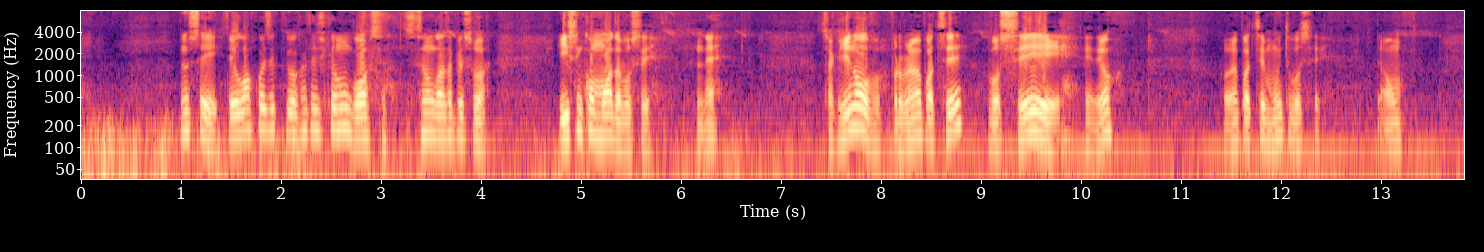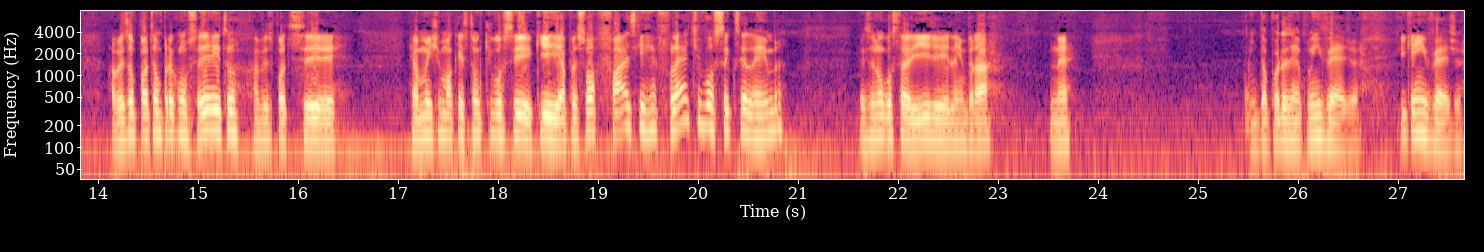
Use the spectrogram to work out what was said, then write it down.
Não sei, tem alguma coisa que eu que eu não gosto. Você não gosta da pessoa. Isso incomoda você, né? Só que de novo, o problema pode ser você, entendeu? O problema pode ser muito você. Então, às vezes pode ter um preconceito, às vezes pode ser realmente uma questão que você, que a pessoa faz, que reflete você que você lembra. Você não gostaria de lembrar, né? Então, por exemplo, inveja. O que é inveja?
